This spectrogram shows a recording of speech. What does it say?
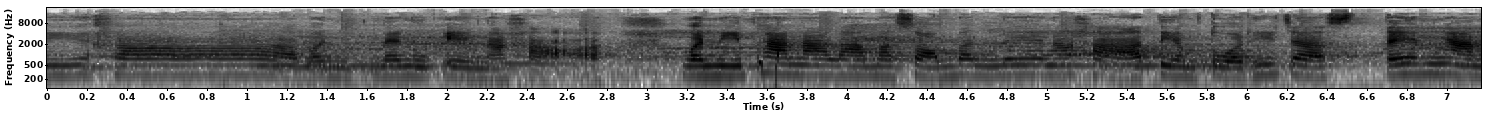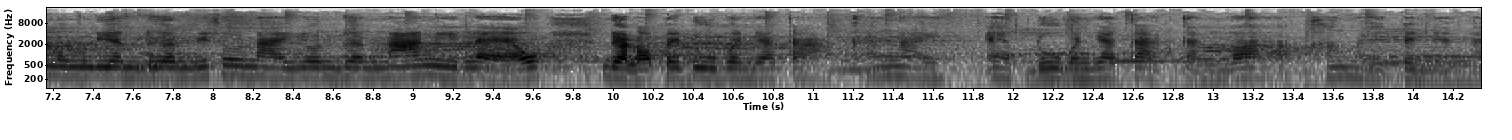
ดีค่ะวันแม่นุกเองนะคะ วันนี้พานารามาซ้อมบัลเล่ต์นะคะ เตรียมตัวที่จะเต้นงานโรงเรียนเดือนมิถุนายนเดือนหน้านี้แล้ว เดี๋ยวเราไปดูบรรยากาศข้างใน แอบดูบรรยากาศกันว่าข้างในเป็นยังไง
